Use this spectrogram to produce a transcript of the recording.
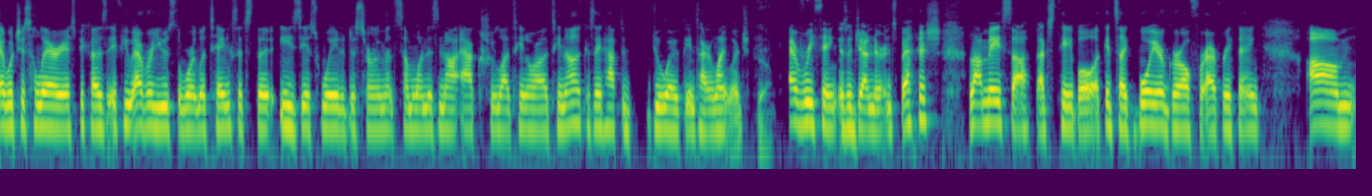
uh, which is hilarious because if you ever use the word Latinx, it's the easiest way to discern that someone is not actually Latino or Latina because they'd have to do away with the entire language. Yeah. Everything is a gender in Spanish. La mesa, that's table. Like it's like boy or girl for everything. Um,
